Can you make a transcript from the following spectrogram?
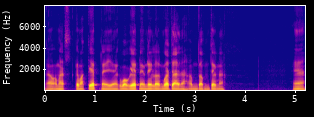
Đó, cái mắt cái mắt ghép này cái bo ghép này hôm nay lên quá trời nè, âm tẩm chân nè. Ha.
